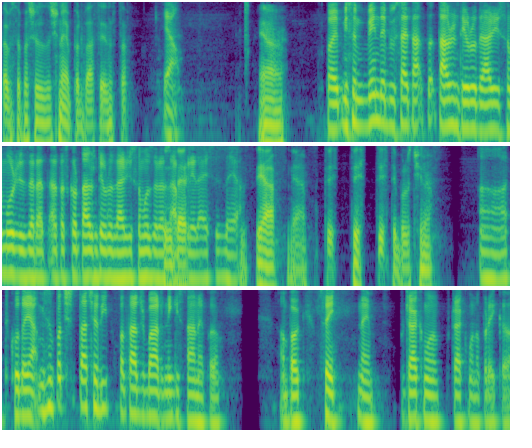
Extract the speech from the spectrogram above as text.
Tam se pa še začne pri 2700. Ja. Ja, Pa, mislim, vem, da je bil vsaj ta, ta evrov dražji samo že zaradi, ali pa skoraj ta evrov dražji samo zaradi Zaradi upgrade S- SSD-ja. ja, ja. tist, tist, tiste bolečine. Uh, tako da ja, mislim pač ta črdi, pa ta čbar nekaj stane. Pa. Ampak sej, ne, počakajmo, počakajmo naprej. Ka.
